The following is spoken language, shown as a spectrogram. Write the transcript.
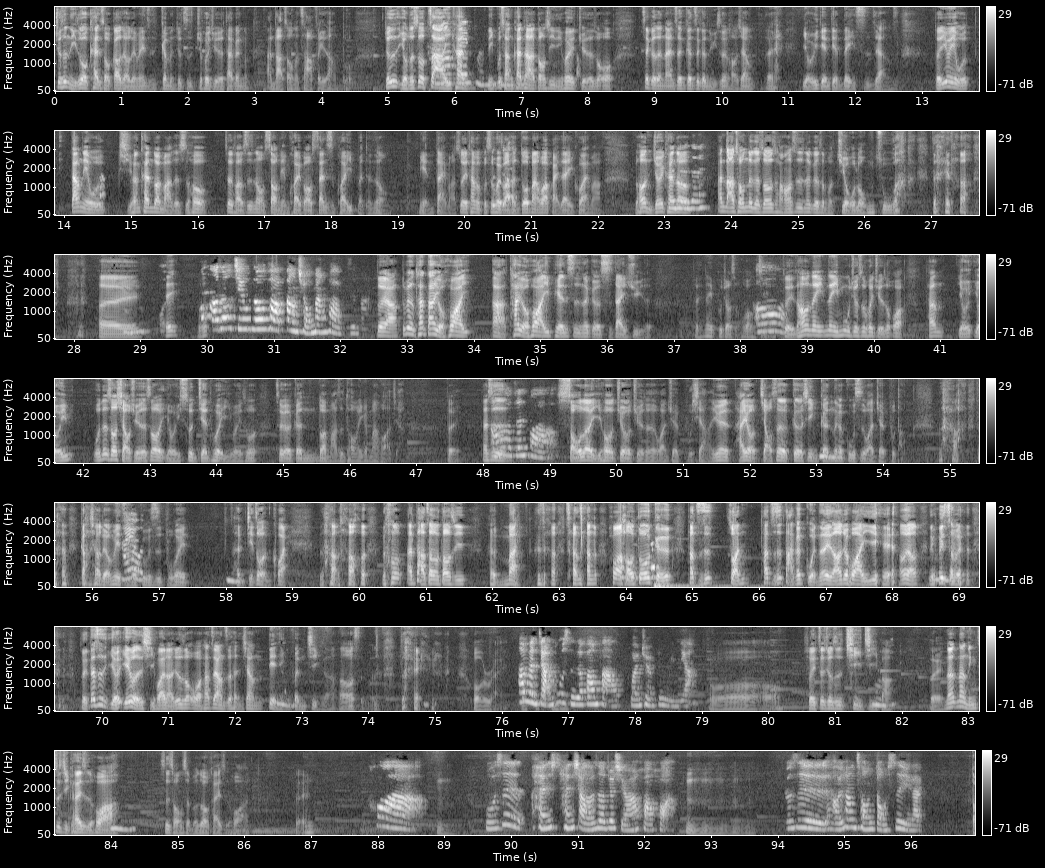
就是你如果看熟高桥留美子，根本就是就会觉得他跟安达充的差非常多。就是有的时候乍一看，你不常看他的东西，你会觉得说，哦，这个的男生跟这个女生好像，对，有一点点类似这样子。对，因为我当年我喜欢看乱马的时候，正好是那种少年快报三十块一本的那种年代嘛，所以他们不是会把很多漫画摆在一块嘛？然后你就会看到安达充那个时候好像是那个什么九龙珠啊，对的，呃，哎，安达充几乎都画棒球漫画，不是吗？对啊，对不对？他他有画啊，他有画一篇是那个时代剧的，对，那一部叫什么忘记了？哦、对，然后那那一幕就是会觉得说哇，他有有一我那时候小学的时候有一瞬间会以为说这个跟乱马是同一个漫画家，对。但是熟了以后就觉得完全不像，因为还有角色个性跟那个故事完全不同。高桥留妹子的故事不会很节奏很快，然后然后然后安达充的东西很慢，常常画好多格，他只是转，他只是打个滚而已，然后就画一页。然后然后你为什么？对，但是有也有人喜欢啊，就是说哇，他这样子很像电影分镜啊，然后什么的。对，All right。他们讲故事的方法完全不一样哦，所以这就是契机吧。嗯、对，那那您自己开始画，嗯、是从什么时候开始画？对，画，嗯，我是很很小的时候就喜欢画画，嗯嗯嗯嗯嗯，就是好像从懂事以来，事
